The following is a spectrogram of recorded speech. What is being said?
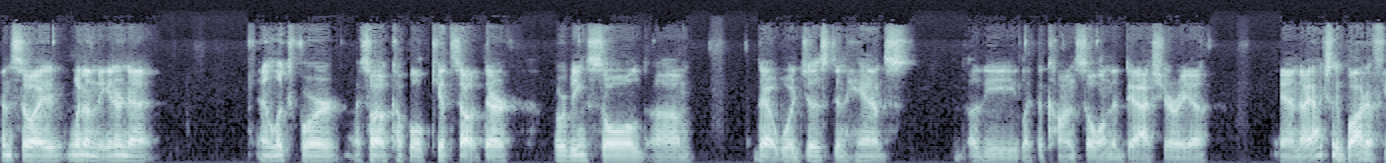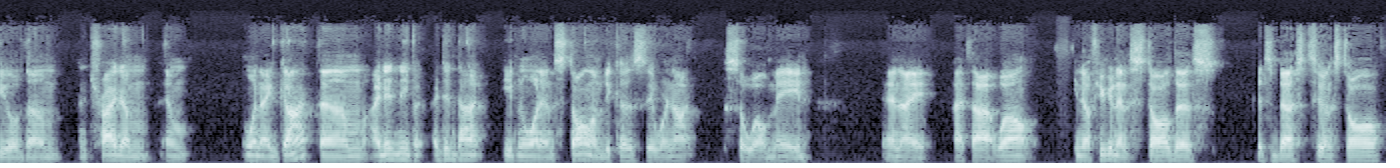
And so I went on the internet and looked for. I saw a couple kits out there that were being sold um, that would just enhance the like the console and the dash area. And i actually bought a few of them and tried them and when i got them i didn't even i did not even want to install them because they were not so well made. And i i thought well you know if you're going to install this it's best to install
